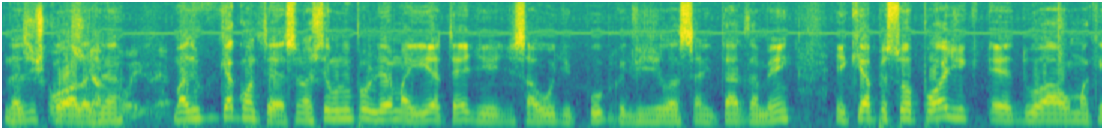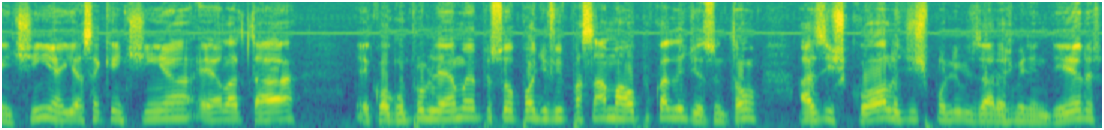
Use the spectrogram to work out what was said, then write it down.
nas escolas, né? apoio, é. Mas o que, acontece? Nós temos um problema aí até de, de saúde pública, de vigilância sanitária também, em que a pessoa pode é, doar uma quentinha e essa quentinha ela está com algum problema e a pessoa pode vir passar mal por causa disso. Então, as escolas disponibilizaram as merendeiras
